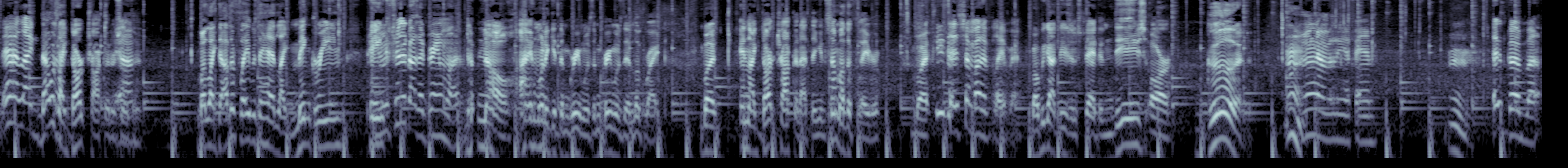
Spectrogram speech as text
they had like that was like dark chocolate or Yeah. something. But like the other flavors, they had like mint green, pink. You should have got the green one. No, I didn't want to get them green ones. Them green ones didn't look right. But and like dark chocolate, I think, and some other flavor. But He said some other flavor. but we got these instead, and these are good. I'm not really a fan. Mm, It's good, but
